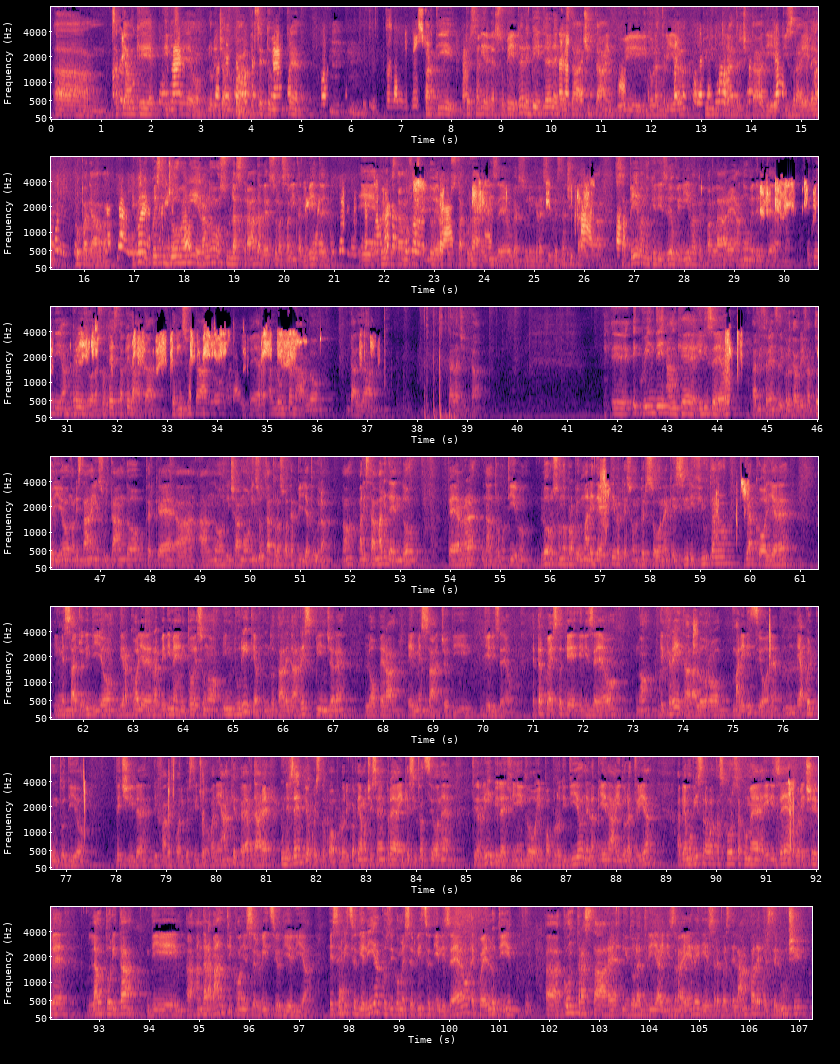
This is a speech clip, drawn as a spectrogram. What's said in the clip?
Uh, sappiamo che Eliseo, lo leggiamo qua versetto 23, partì per salire verso Betel e Betel è questa città in cui l'idolatria più di tutte le altre città di, Israele propagava. E quindi questi giovani erano sulla strada verso la salita di Betel e quello che stavano facendo era ostacolare Eliseo verso l'ingresso di questa città sapevano che Eliseo veniva per parlare a nome dell'Eterno. E quindi hanno preso la sua testa pelata per insultarlo e per allontanarlo dalla, dalla città. E, e, quindi anche Eliseo, a differenza di quello che avrei fatto io, non li sta insultando perché uh, hanno diciamo, insultato la sua capigliatura, no? ma li sta maledendo per un altro motivo. Loro sono proprio maledetti perché sono persone che si rifiutano di accogliere il messaggio di Dio, di raccogliere il ravvedimento e sono induriti appunto tale da respingere l'opera e il messaggio di, di Eliseo. È per questo che Eliseo no, decreta la loro maledizione e a quel punto Dio decide di fare fuori questi giovani anche per dare un esempio a questo popolo. Ricordiamoci sempre in che situazione terribile è finito il popolo di Dio nella piena idolatria Abbiamo visto la volta scorsa come Eliseo riceve l'autorità di uh, andare avanti con il servizio di Elia. E il servizio di Elia, così come il servizio di Eliseo, è quello di uh, contrastare l'idolatria in Israele, di essere queste lampade, queste luci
